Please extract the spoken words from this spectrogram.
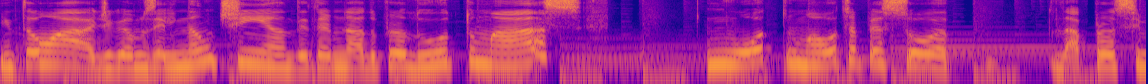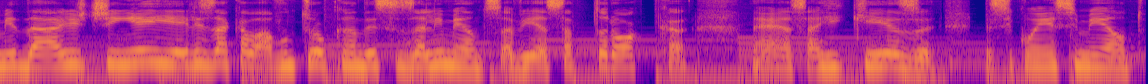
Então, ah, digamos, ele não tinha um determinado produto, mas um outro, uma outra pessoa da proximidade tinha e eles acabavam trocando esses alimentos. Havia essa troca, né, essa riqueza, esse conhecimento.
